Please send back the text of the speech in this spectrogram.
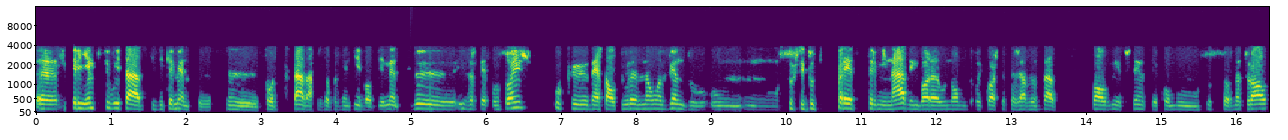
uh, ficaria impossibilitado fisicamente, se for decretada a prisão preventiva, obviamente, de exercer funções, o que nesta altura, não havendo um, um substituto pré-determinado, embora o nome de Rui Costa seja avançado com alguma existência como um sucessor natural,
